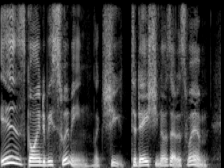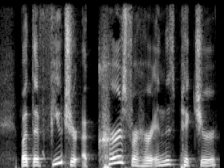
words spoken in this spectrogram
is going to be swimming. Like she today she knows how to swim. But the future occurs for her in this picture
